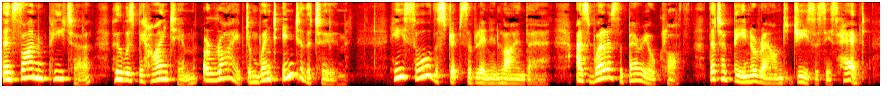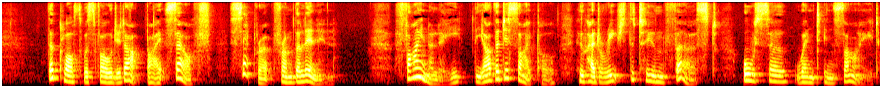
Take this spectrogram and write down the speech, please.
Then Simon Peter, who was behind him, arrived and went into the tomb. He saw the strips of linen lying there as well as the burial cloth that had been around Jesus' head. The cloth was folded up by itself, separate from the linen. Finally, the other disciple, who had reached the tomb first, also went inside.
